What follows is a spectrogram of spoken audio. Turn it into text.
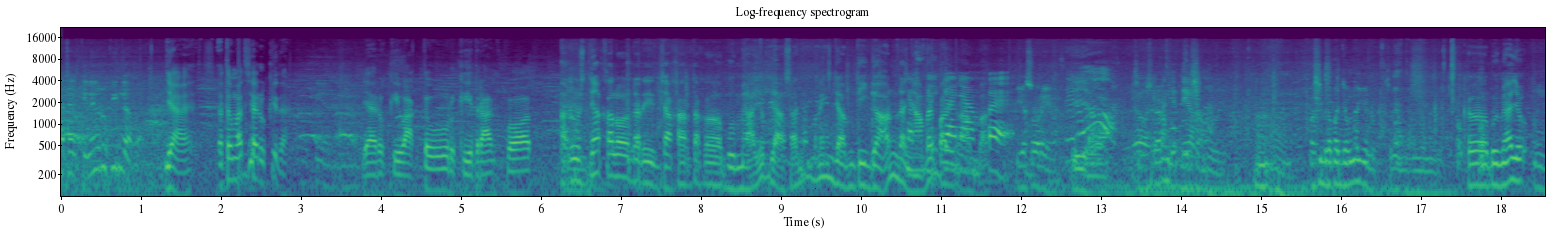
Ya, macet gini rugi nggak Pak? Ya, otomatis ya rugi dah. Ya rugi waktu, rugi transport. Harusnya kalau dari Jakarta ke Bumi Ayu biasanya mending jam 3 udah jam nyampe 3 paling nyampe. lambat. Iya sore ya. Iya. Sampai sekarang jam satu. Masih berapa jam lagi menunggu? Ke Bumi Ayu. Hmm.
